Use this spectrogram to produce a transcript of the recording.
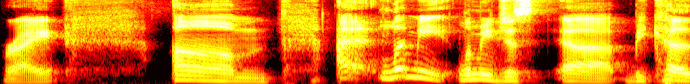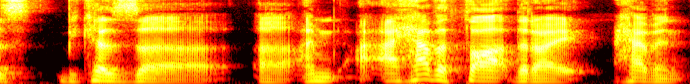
right? Um, I, let me let me just uh, because because uh, uh, I'm I have a thought that I haven't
